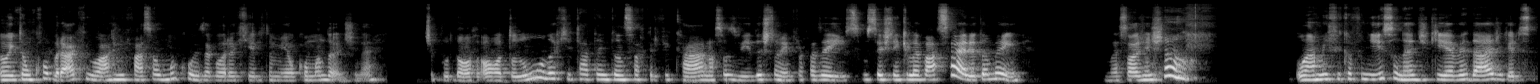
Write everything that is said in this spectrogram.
ou então cobrar que o Armin faça alguma coisa agora que ele também é o comandante, né? Tipo, ó, todo mundo aqui tá tentando sacrificar nossas vidas também para fazer isso. Vocês têm que levar a sério também. Não é só a gente, não. O Armin fica nisso, né, de que é verdade, que, eles,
